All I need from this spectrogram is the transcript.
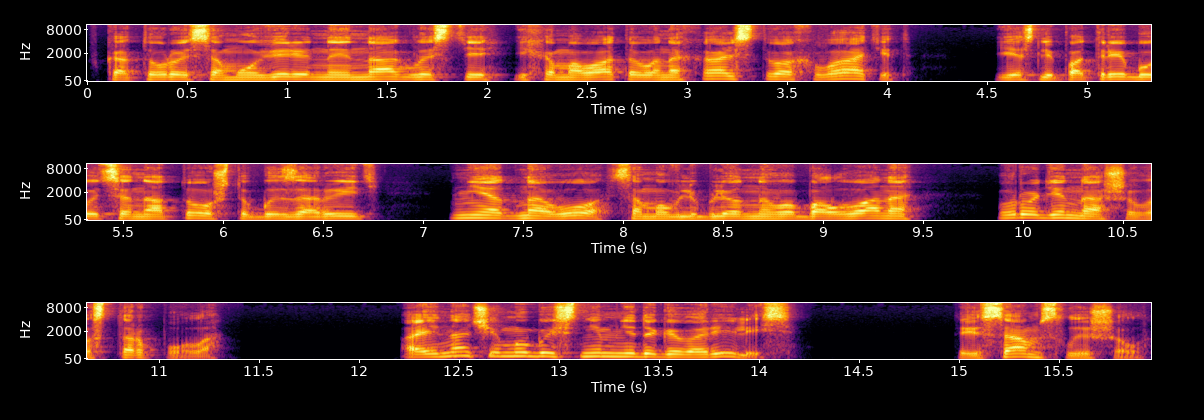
в которой самоуверенной наглости и хамоватого нахальства хватит, если потребуется на то, чтобы зарыть ни одного самовлюбленного болвана вроде нашего Старпола. А иначе мы бы с ним не договорились. Ты сам слышал,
